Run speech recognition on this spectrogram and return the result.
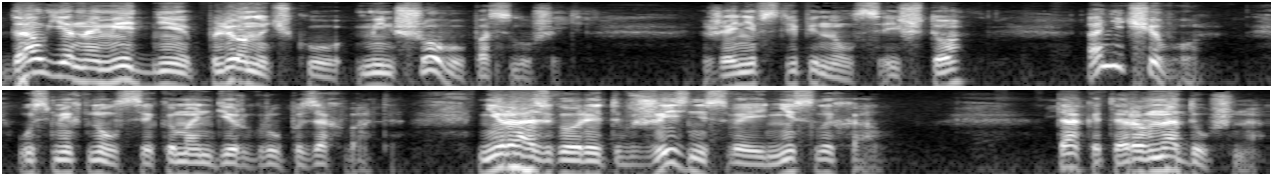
Дал я на медне пленочку Меньшову послушать. Женя встрепенулся. И что? А ничего, усмехнулся командир группы захвата. Ни раз, говорит, в жизни своей не слыхал. Так это равнодушно.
